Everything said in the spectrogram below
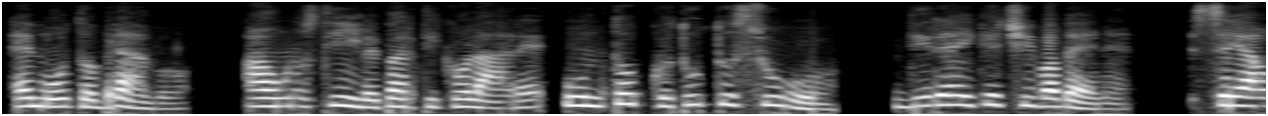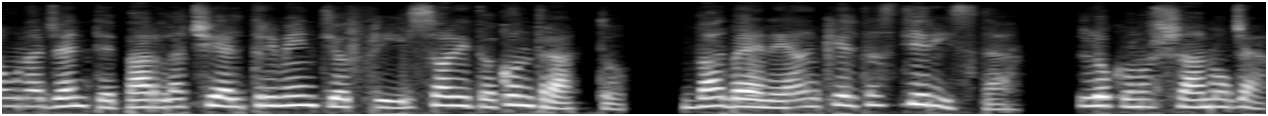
È molto bravo. Ha uno stile particolare, un tocco tutto suo. Direi che ci va bene. Se ha un agente parlaci altrimenti offri il solito contratto. Va bene anche il tastierista. Lo conosciamo già.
